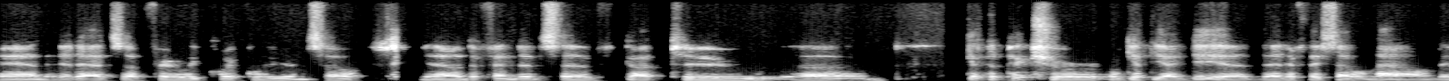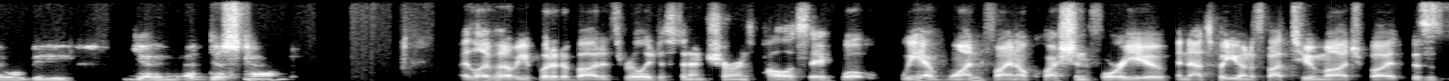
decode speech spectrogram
and it adds up fairly quickly. And so, you know, defendants have got to um, get the picture or get the idea that if they settle now, they will be getting a discount. I love how you put it about it's really just an insurance policy. Well, we have one final question for you, and not to put you on the spot too much, but this is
